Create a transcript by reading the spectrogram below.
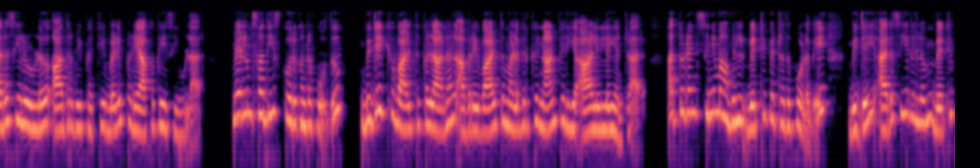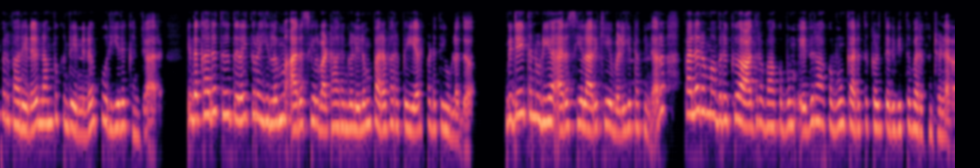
அரசியலில் உள்ள ஆதரவை பற்றி வெளிப்படையாக பேசியுள்ளார். மேலும் சதீஷ் கூறுகின்ற போது விஜய்க்கு வாழ்த்துக்கள். ஆனால் அவரை வாழ்த்தும் அளவிற்கு நான் பெரிய ஆள் இல்லை என்றார். அத்துடன் சினிமாவில் வெற்றி பெற்றது போலவே விஜய் அரசியலிலும் வெற்றி பெறுவார் என நம்புகின்றேன் என கூறியிருக்கின்றார். இந்த கருத்து திரைத்துறையிலும் அரசியல் வட்டாரங்களிலும் பரபரப்பை ஏற்படுத்தியுள்ளது. விஜய் தன்னுடைய அரசியல் அறிக்கையை வெளியிட்ட பின்னர் பலரும் அவருக்கு ஆதரவாகவும் எதிராகவும் கருத்துக்கள் தெரிவித்து வருகின்றனர்.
